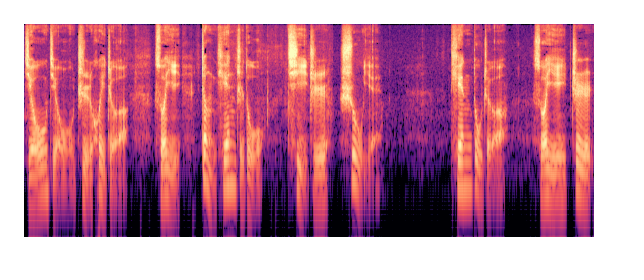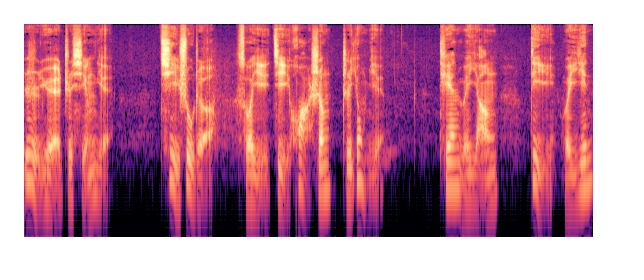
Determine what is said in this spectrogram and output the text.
九九智慧者，所以正天之度，气之数也；天度者，所以治日月之行也；气数者，所以计化生之用也。天为阳。地为阴，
